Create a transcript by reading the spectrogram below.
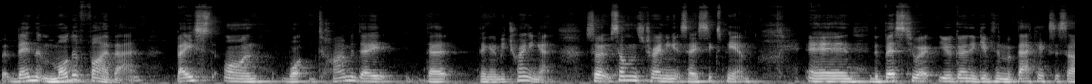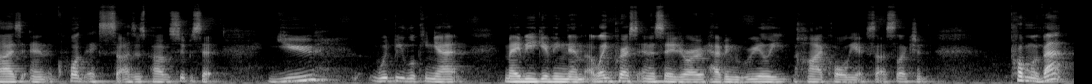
but then modify that based on what time of day that they're going to be training at. So if someone's training at say 6 p.m. and the best two you're going to give them a back exercise and a quad exercise as part of a superset, you would be looking at maybe giving them a leg press and a seated row having really high quality exercise selection. Problem with that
